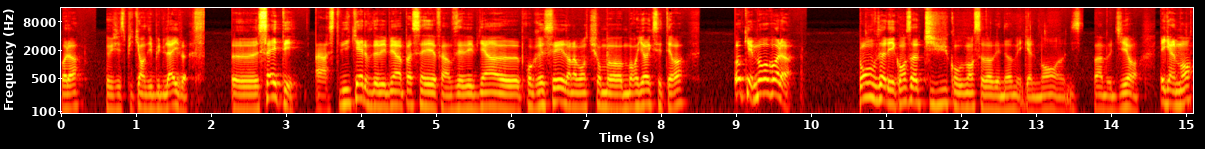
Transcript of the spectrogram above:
Voilà, que j'ai expliqué en début de live. Euh, ça a été. Ah, c'était nickel, vous avez bien passé, enfin, vous avez bien progressé dans l'aventure Moria, etc. Ok, me revoilà. Comment vous allez? Comment ça va Petit Vu Comment ça va Venom également? N'hésitez pas à me dire également.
